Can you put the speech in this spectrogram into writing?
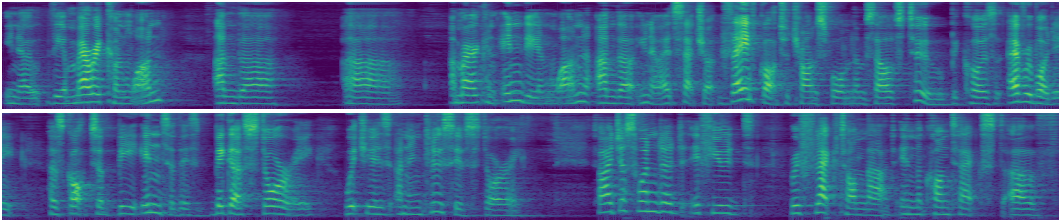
you know, the American one, and the uh, American Indian one, and the, you know, etc. They've got to transform themselves too, because everybody has got to be into this bigger story, which is an inclusive story. So I just wondered if you'd reflect on that in the context of,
